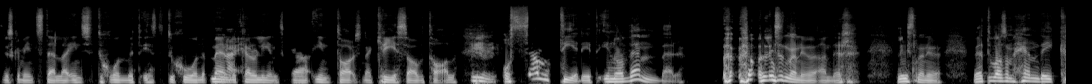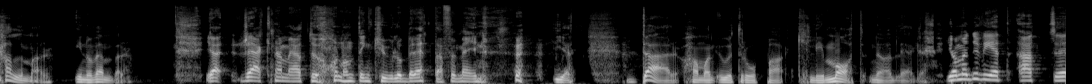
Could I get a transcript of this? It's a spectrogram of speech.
nu ska vi inte ställa institution mot institution, men Nej. Karolinska intar sina krisavtal. Mm. Och samtidigt i november, lyssna nu Anders, lyssna nu, vet du vad som hände i Kalmar i november? Jag räknar med att du har någonting kul att berätta för mig nu. yes. Där har man utropat klimatnödläge. Ja, men du vet att eh,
